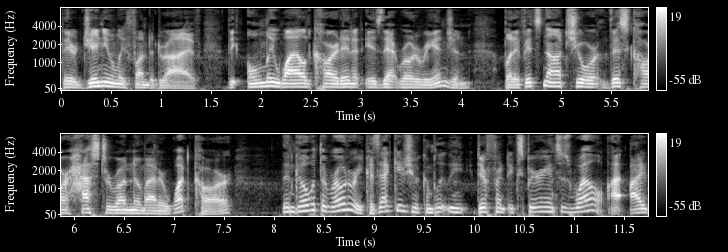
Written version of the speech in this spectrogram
They're genuinely fun to drive. The only wild card in it is that rotary engine. But if it's not your this car has to run no matter what car, then go with the rotary because that gives you a completely different experience as well. I, I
